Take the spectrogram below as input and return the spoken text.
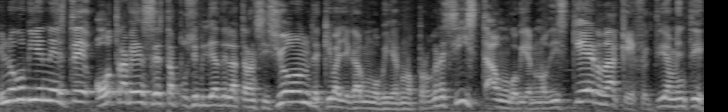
Y luego viene este, otra vez esta posibilidad de la transición, de que iba a llegar un gobierno progresista, un gobierno de izquierda, que efectivamente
